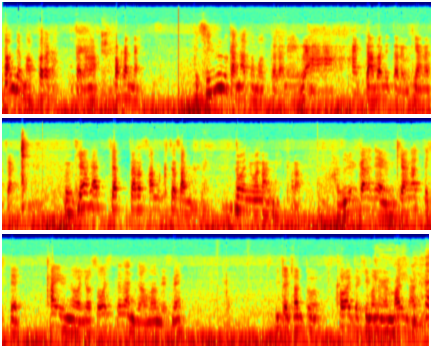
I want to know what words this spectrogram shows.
たなんで真っ裸だったかな？分かんない。沈むかなと思ったらねうわーって暴れたら浮き上がっちゃう。浮き上がっちゃったら寒くて寒くて。どうにもなんないから。初めからね浮き上がってきて帰るのを予想してたんだと思うんですね。見てちゃんと乾いた着物が前にあって。だ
